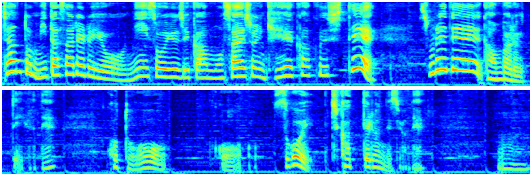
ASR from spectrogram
ちゃんと満たされるようにそういう時間も最初に計画してそれで頑張るっていうねことをこうすごい誓ってるんですよね。うん、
